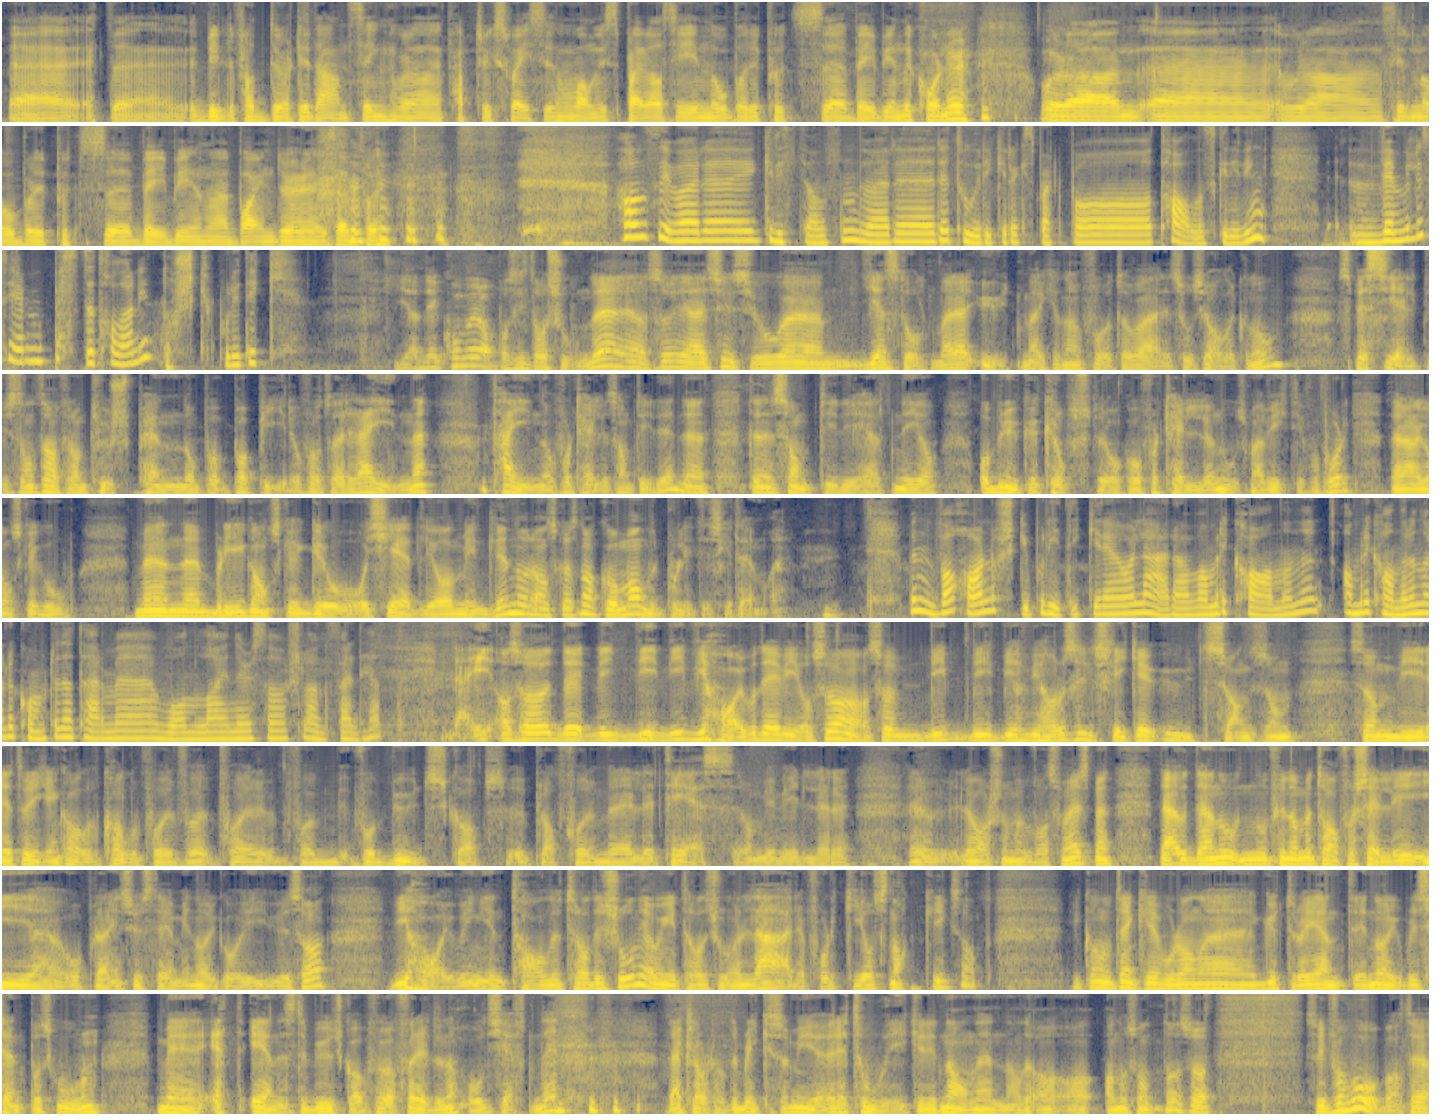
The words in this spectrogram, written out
et, eh, et, bilde fra Dirty Dancing, hvor Patrick Swayze som vanligvis pleier å si 'Nobody puts baby in the corner'. hvor da, hvor da sier 'Nobody puts baby in a binder' istedenfor. Hans Ivar Kristiansen, du er retoriker og ekspert på taleskriving. Hvem vil du si er den beste taleren i norsk politikk? Ja, Det kommer an på situasjonen. Det. Altså, jeg syns jo uh, Jens Stoltenberg er utmerket når han får til å være sosialøkonom. Spesielt hvis han tar fram tusjpennen og papir og får til å regne, tegne og fortelle samtidig. Den, denne samtidigheten i å, å, bruke kroppsspråk og fortelle noe som er viktig for folk, den er ganske god. Men uh, blir ganske grå og kjedelig og alminnelig når han skal snakke om andre politiske temaer. Men hva har norske politikere å lære av amerikanere, amerikanere når det kommer til dette her med one-liners og slagferdighet? Nei, altså det, vi, vi, vi, har jo det, vi også. Altså, vi, vi, har jo slike utsagn som, som, vi i retorikken kaller, kaller for, for, for, for, budskapsplattformer eller teser, om vi vil, eller, eller hva, som, hva, som, helst. Men det er, det er noe, noe, fundamentalt forskjellig i eh, opplæringssystemet i Norge og i USA. Vi har jo ingen taletradisjon. Vi har jo ingen tradisjon å lære folk i å snakke. ikke sant? Vi kan jo tenke hvordan eh, gutter og jenter i Norge blir sendt på skolen med ett eneste budskap fra foreldrene 'hold kjeften din'. Det er klart at det blir ikke så mye retoriker i den andre enden av, noe sånt nå. Så, så, vi får håpe at det,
